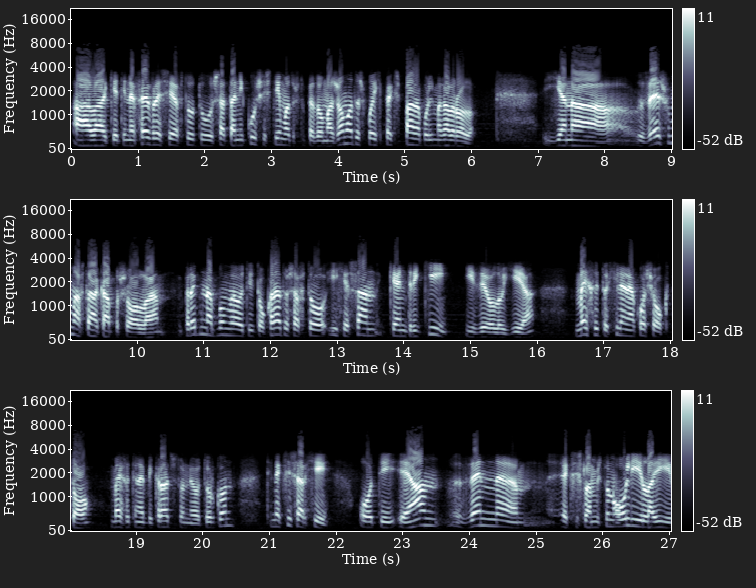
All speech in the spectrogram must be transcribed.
αλλά και την εφεύρεση αυτού του σατανικού συστήματος του παιδομαζώματος που έχει παίξει πάρα πολύ μεγάλο ρόλο. Για να δέσουμε αυτά κάπως όλα πρέπει να πούμε ότι το κράτος αυτό είχε σαν κεντρική ιδεολογία μέχρι το 1908, μέχρι την επικράτηση των Νεοτούρκων, την εξής αρχή, ότι εάν δεν ε, εξισλαμιστούν όλοι οι λαοί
